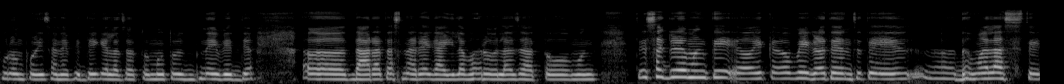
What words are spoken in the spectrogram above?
पुरणपोळीचा नैवेद्य केला जातो. मग तो नैवेद्य दारात असणाऱ्या गाईला भरवला जातो. मग ते सगळं मग ते एक वेगळं त्यांचं ते धमाल असते.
